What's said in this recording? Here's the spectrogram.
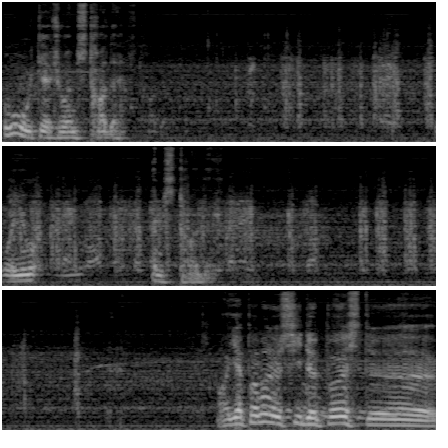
Oh, tiens, joué Amstrad. Voyons. Amstrad. Il y a pas mal aussi de postes euh,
